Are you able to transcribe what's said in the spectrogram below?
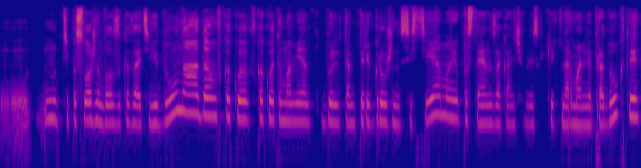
ну, типа, сложно было заказать еду на дом в, какой, в какой-то момент. Были там перегружены системы, постоянно заканчивались какие-то нормальные продукты,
